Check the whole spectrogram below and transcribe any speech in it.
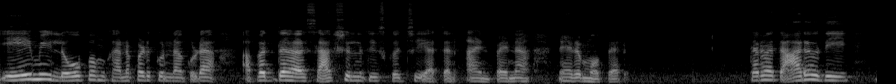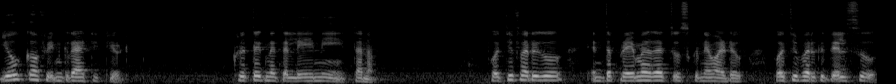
ఏమీ లోపం కనపడుకున్నా కూడా అబద్ధ సాక్షులను తీసుకొచ్చి అతను ఆయన పైన నేరం మోపారు. తర్వాత ఆరవది యోక్ ఆఫ్ ఇన్గ్రాటిట్యూడ్ కృతజ్ఞత లేని తనం. పొత్తిఫరుగు ఎంత ప్రేమగా చూసుకునేవాడు పొత్తిఫరుకు తెలుసు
